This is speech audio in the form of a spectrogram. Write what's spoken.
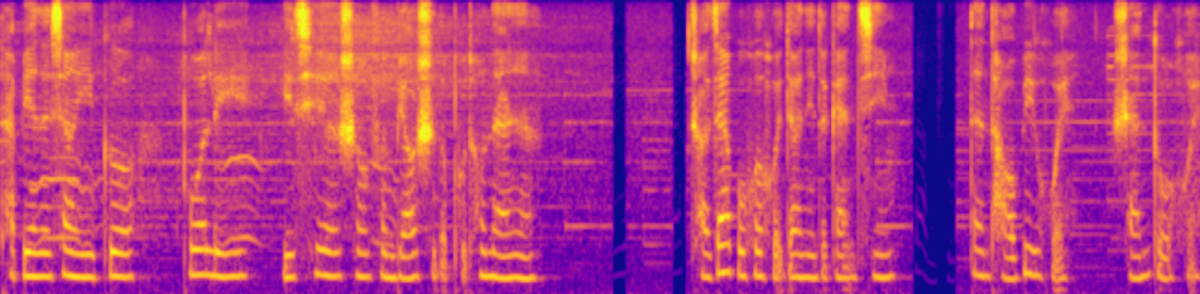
他变得像一个剥离一切身份标识的普通男人。吵架不会毁掉你的感情，但逃避会，闪躲会。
